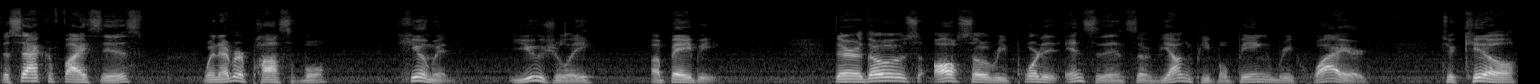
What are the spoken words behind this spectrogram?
the sacrifice is, whenever possible, human, usually a baby. There are those also reported incidents of young people being required to kill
